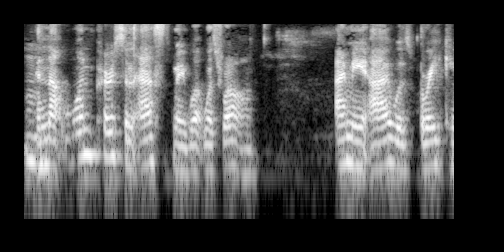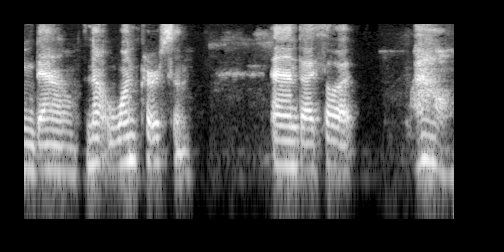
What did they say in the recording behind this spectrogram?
Mm. and not one person asked me what was wrong. I mean, I was breaking down, not one person. And I thought, wow,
